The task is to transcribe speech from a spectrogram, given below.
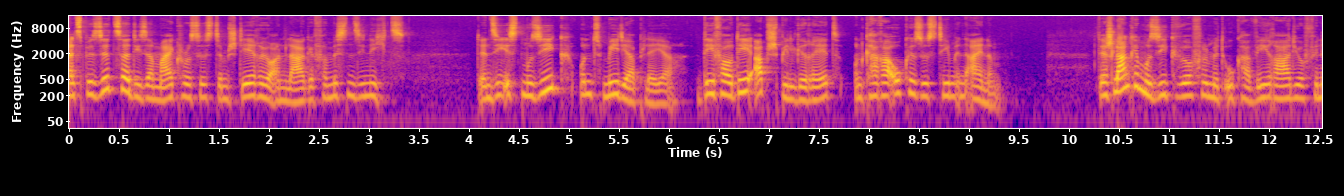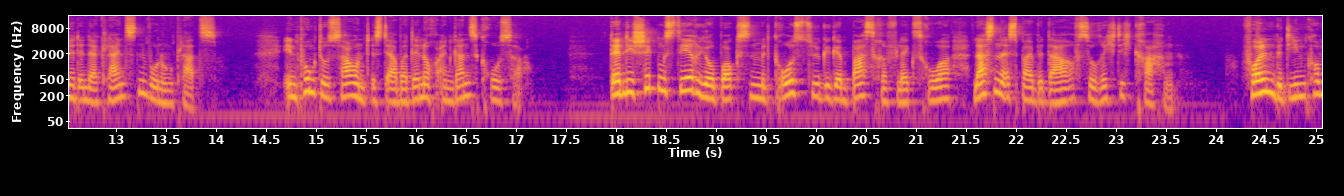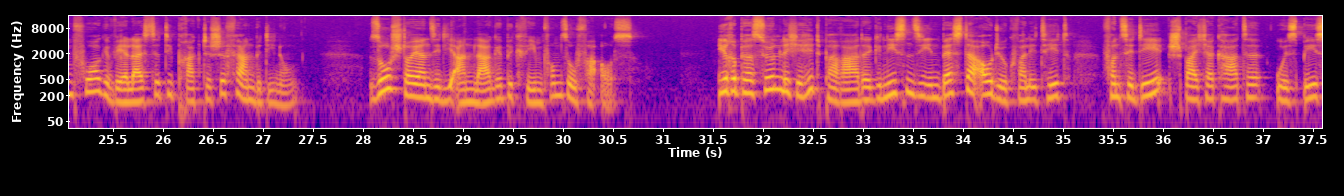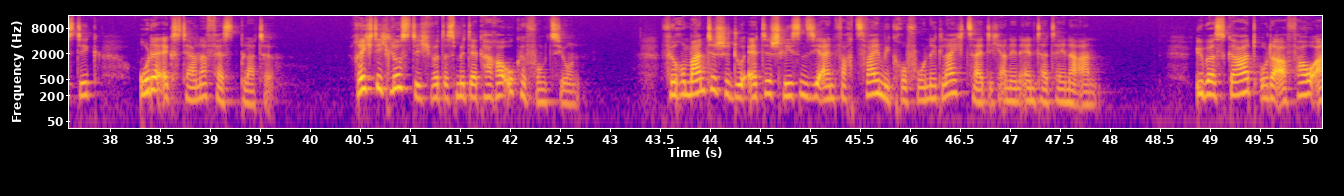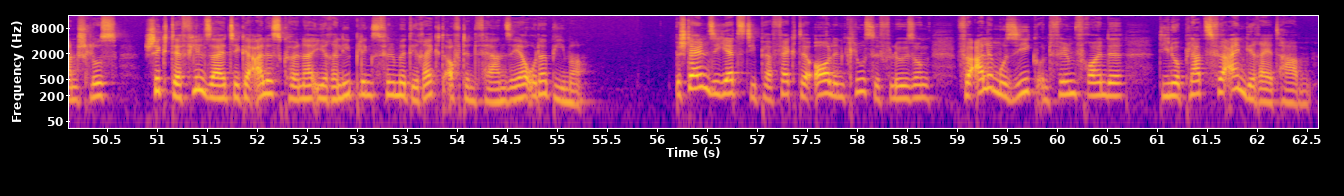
Als Besitzer dieser Microsystem-Stereoanlage vermissen Sie nichts. Denn sie ist Musik- und Mediaplayer, DVD-Abspielgerät und Karaoke-System in einem. Der schlanke Musikwürfel mit UKW-Radio findet in der kleinsten Wohnung Platz. In puncto Sound ist er aber dennoch ein ganz großer. Denn die schicken Stereoboxen mit großzügigem Bassreflexrohr lassen es bei Bedarf so richtig krachen. Vollen Bedienkomfort gewährleistet die praktische Fernbedienung. So steuern Sie die Anlage bequem vom Sofa aus. Ihre persönliche Hitparade genießen Sie in bester Audioqualität von CD, Speicherkarte, USB-Stick oder externer Festplatte. Richtig lustig wird es mit der Karaoke-Funktion. Für romantische Duette schließen Sie einfach zwei Mikrofone gleichzeitig an den Entertainer an. Über SCART oder AV-Anschluss schickt der vielseitige Alleskönner Ihre Lieblingsfilme direkt auf den Fernseher oder Beamer. Bestellen Sie jetzt die perfekte All-Inclusive-Lösung für alle Musik- und Filmfreunde, die nur Platz für ein Gerät haben.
